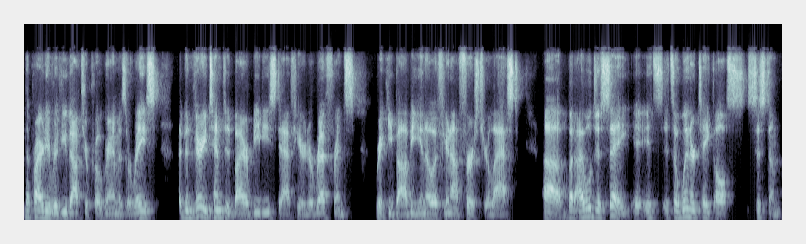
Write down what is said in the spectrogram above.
The priority review voucher program is a race. I've been very tempted by our BD staff here to reference Ricky Bobby. You know, if you're not first, you're last. Uh, but I will just say it's it's a winner take all system.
